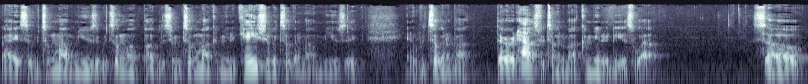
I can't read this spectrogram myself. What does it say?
right? So we're talking about music, we're talking about publishing, we're talking about communication, we're talking about music, and we're talking about third house, we're talking about community as well. So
